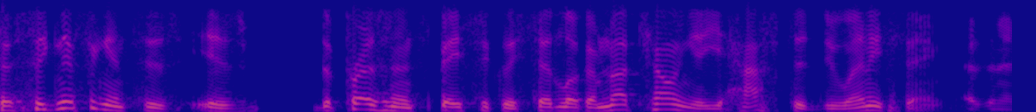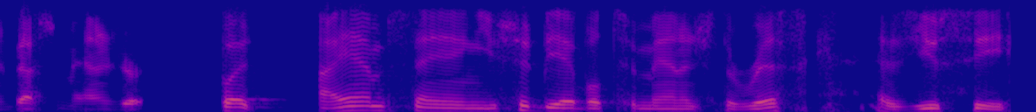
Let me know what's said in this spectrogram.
The significance is is the president's basically said, look, I'm not telling you you have to do anything as an investment manager, but I am saying you should be able to manage the risk as you see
